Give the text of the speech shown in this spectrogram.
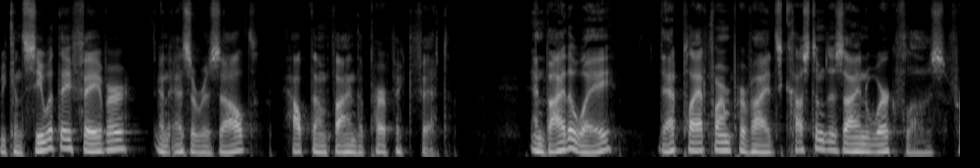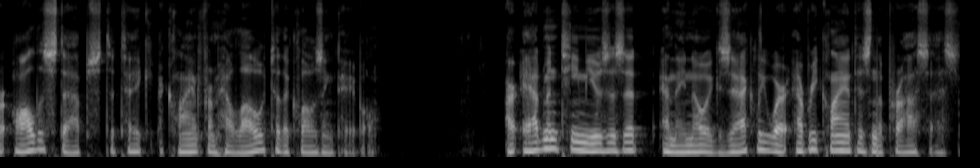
We can see what they favor and as a result, help them find the perfect fit. And by the way, that platform provides custom designed workflows for all the steps to take a client from hello to the closing table. Our admin team uses it and they know exactly where every client is in the process.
